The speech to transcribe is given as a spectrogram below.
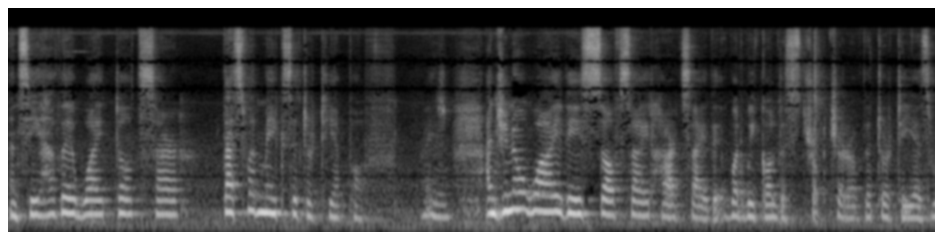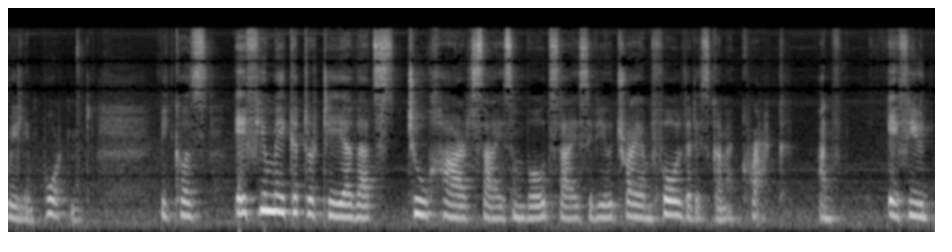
And see how the white dots are? That's what makes a tortilla puff, right? And you know why this soft side, hard side, what we call the structure of the tortilla is really important? Because if you make a tortilla that's too hard size on both sides, if you try and fold it, it's gonna crack. And if you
